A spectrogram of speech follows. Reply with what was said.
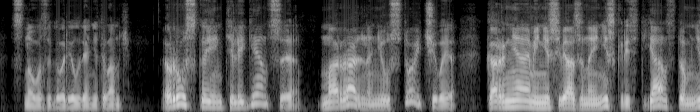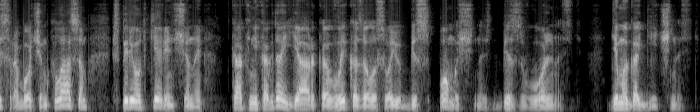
— снова заговорил Леонид Иванович, — русская интеллигенция, морально неустойчивая, корнями не связанная ни с крестьянством, ни с рабочим классом, в период Керенщины как никогда ярко выказала свою беспомощность, безвольность, демагогичность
